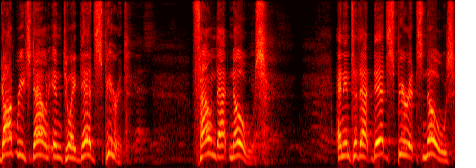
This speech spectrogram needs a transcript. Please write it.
God reached down into a dead spirit found that nose. And into that dead spirit's nose,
